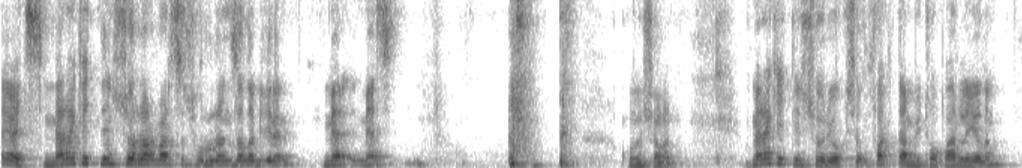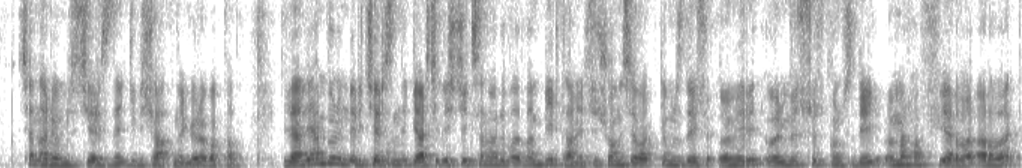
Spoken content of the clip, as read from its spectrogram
Evet, merak ettiğiniz sorular varsa sorularınızı alabilirim. Mer mes- Konuşamadım. Merak ettiğiniz soru yoksa ufaktan bir toparlayalım. Senaryomuz içerisinde gidişatına göre bakalım. İlerleyen bölümler içerisinde gerçekleşecek senaryolardan bir tanesi şu an ise baktığımızda ise Ömer'in ölmesi söz konusu değil. Ömer hafif yaralar alarak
